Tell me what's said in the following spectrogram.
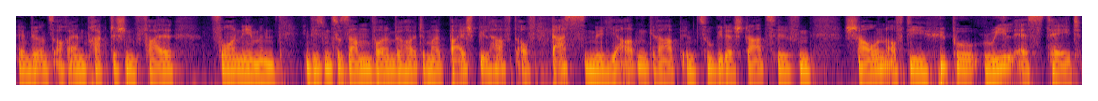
wenn wir uns auch einen praktischen Fall vornehmen. In diesem Zusammenhang wollen wir heute mal beispielhaft auf das Milliardengrab im Zuge der Staatshilfen schauen, auf die Hypo Real Estate.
